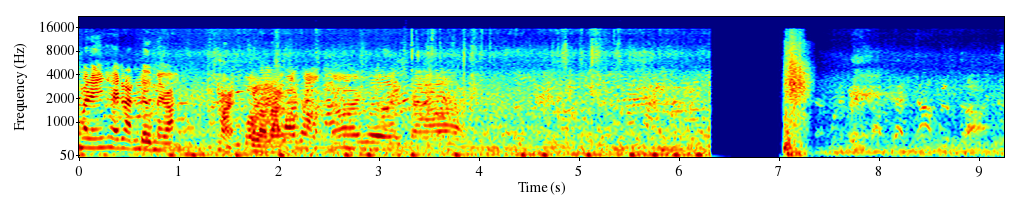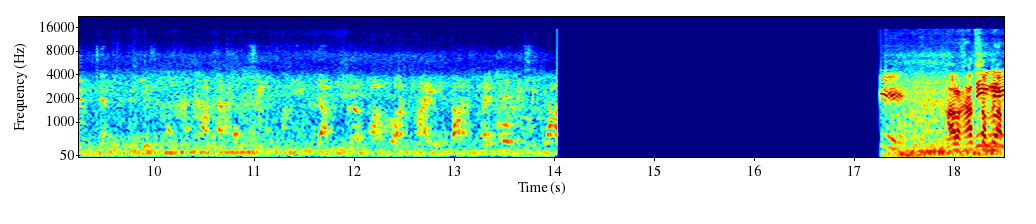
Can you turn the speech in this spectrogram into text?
ไม่ได้ใช้ร้านเดิมไหมวะไม่คนละร้าน เอาละครับสำหรับ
